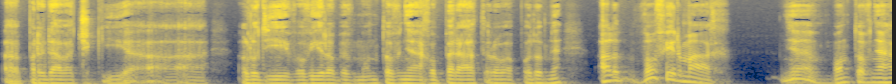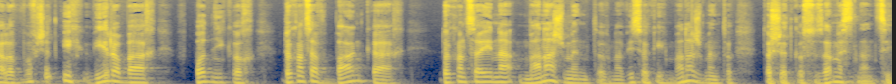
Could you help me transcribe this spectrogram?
a predávačky a, a ľudí vo výrobe v montovniach, operátorov a podobne, ale vo firmách, nie v montovniach, ale vo všetkých výrobách, v podnikoch, dokonca v bankách, dokonca i na manažmentoch, na vysokých manažmentoch, to všetko sú zamestnanci.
